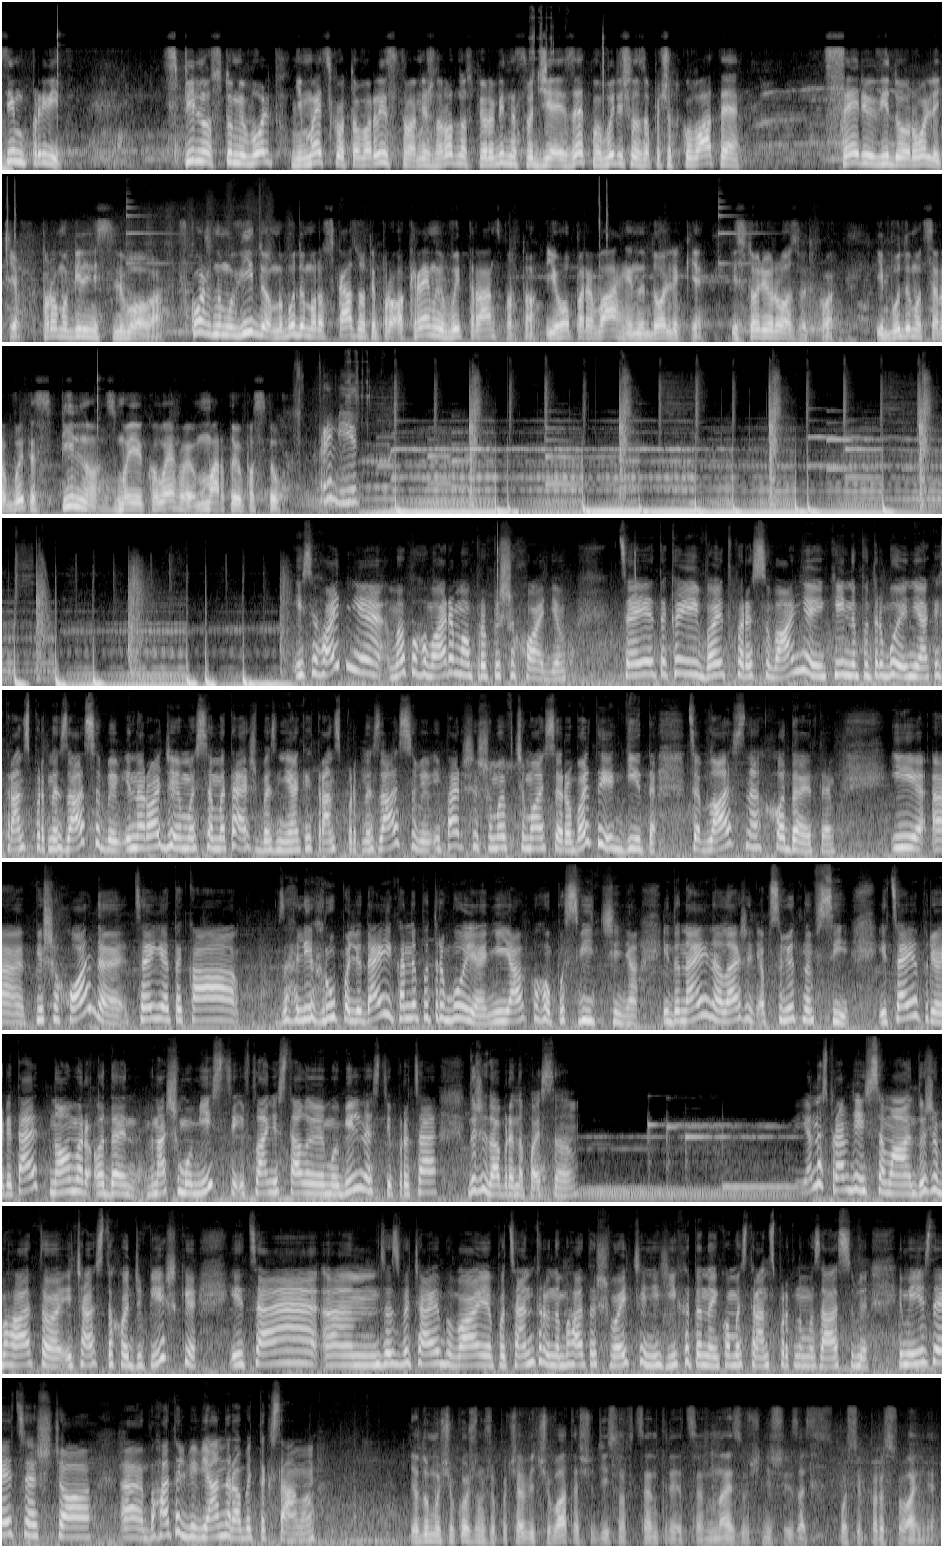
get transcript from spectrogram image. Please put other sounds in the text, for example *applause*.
Всім привіт! Спільно з Тумі Вольт німецького товариства міжнародного співробітництва GIZ ми вирішили започаткувати серію відеороликів про мобільність Львова. В кожному відео ми будемо розказувати про окремий вид транспорту, його переваги, недоліки, історію розвитку. І будемо це робити спільно з моєю колегою Мартою Пастух. Привіт! І сьогодні ми поговоримо про пішоходів. Це є такий вид пересування, який не потребує ніяких транспортних засобів, і народжуємося ми теж без ніяких транспортних засобів. І перше, що ми вчимося робити як діти, це власне ходити. І е, пішоходи це є така взагалі група людей, яка не потребує ніякого посвідчення, і до неї належать абсолютно всі. І це є пріоритет номер один в нашому місті, і в плані сталої мобільності про це дуже добре написано. Я насправді і сама дуже багато і часто ходжу пішки, і це ем, зазвичай буває по центру набагато швидше, ніж їхати на якомусь транспортному засобі. І мені здається, що е, багато львів'ян робить так само. Я думаю, що кожен вже почав відчувати, що дійсно в центрі це найзручніший спосіб пересування.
